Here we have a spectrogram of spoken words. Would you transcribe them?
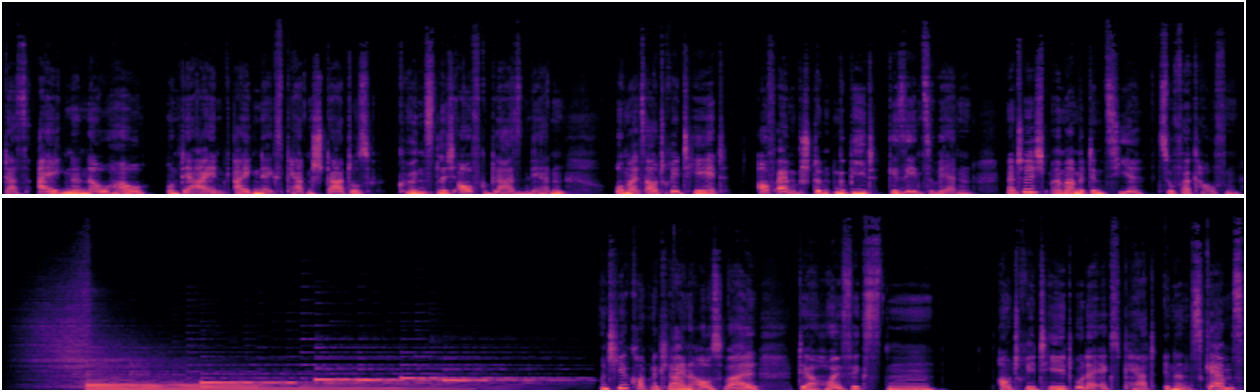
das eigene Know-how und der eigene Expertenstatus künstlich aufgeblasen werden, um als Autorität auf einem bestimmten Gebiet gesehen zu werden. Natürlich immer mit dem Ziel zu verkaufen. Und hier kommt eine kleine Auswahl der häufigsten Autorität oder ExpertInnen-Scams,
